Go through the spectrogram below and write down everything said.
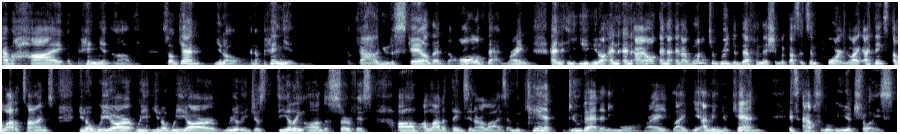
have a high opinion of. So again, you know, an opinion, value, the scale, that all of that, right? And you, you know, and and I and, and I wanted to read the definition because it's important. Like I think a lot of times, you know, we are we you know we are really just dealing on the surface of a lot of things in our lives, and we can't do that anymore, right? Like, yeah, I mean, you can. It's absolutely your choice.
